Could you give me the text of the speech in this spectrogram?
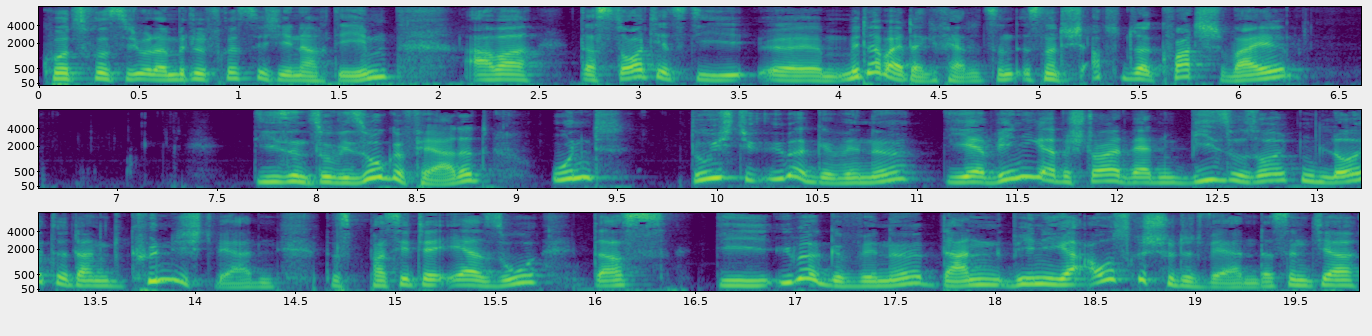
kurzfristig oder mittelfristig, je nachdem. Aber dass dort jetzt die äh, Mitarbeiter gefährdet sind, ist natürlich absoluter Quatsch, weil die sind sowieso gefährdet und durch die Übergewinne, die ja weniger besteuert werden, wieso sollten Leute dann gekündigt werden? Das passiert ja eher so, dass die Übergewinne dann weniger ausgeschüttet werden. Das sind ja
